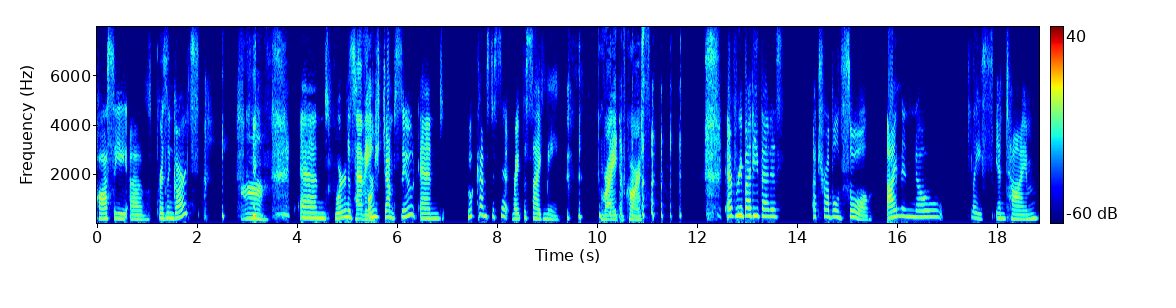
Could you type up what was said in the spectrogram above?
posse of prison guards. Uh, and wearing his heavy. orange jumpsuit and who comes to sit right beside me? right, of course. Everybody that is a troubled soul. I'm in no place in time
